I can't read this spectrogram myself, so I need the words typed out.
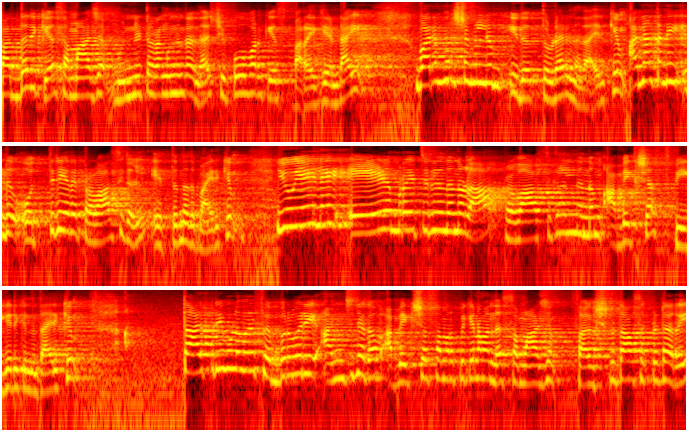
പദ്ധതിക്ക് സമാജം മുന്നിട്ടിറങ്ങുന്നതെന്ന് ഷിപ്പു വർഗീസ് പറയുകയുണ്ടായി. വരും വർഷങ്ങളിലും ഇത് തുടരുന്നതായിരിക്കും. അതിനാൽ തന്നെ ഇത് ഒത്തിരിയേറെ പ്രവാസികളിൽ എത്തുന്നതുമായിരിക്കും. യു എയിലെ ഏഴ് എമിറേറ്റിൽ നിന്നുള്ള പ്രവാസികളിൽ നിന്നും അപേക്ഷ സ്വീകരിക്കുന്നതായിരിക്കും. ഫെബ്രുവരി അഞ്ചിനകം അപേക്ഷ സമർപ്പിക്കണമെന്ന് സമാജം സഹിഷ്ണുതാ സെക്രട്ടറി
